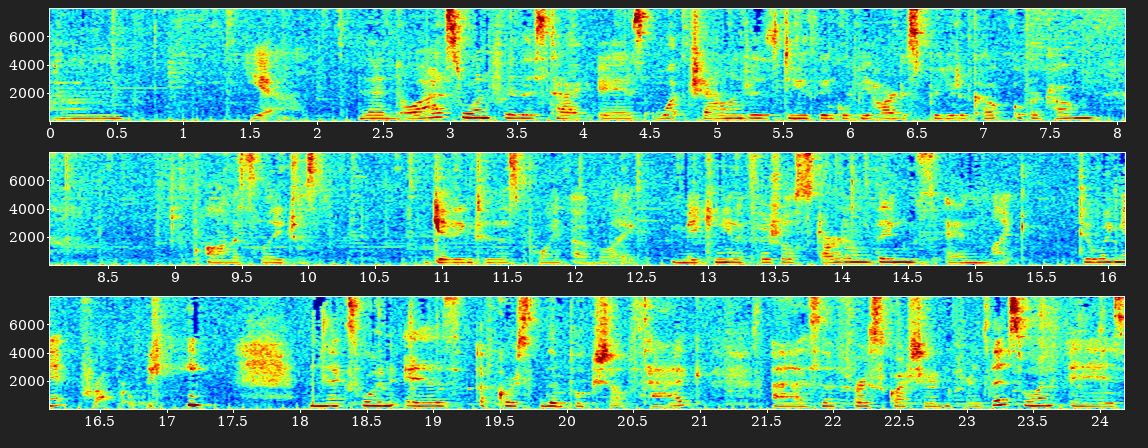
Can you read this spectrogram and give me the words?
Um, yeah. And then the last one for this tag is what challenges do you think will be hardest for you to overcome? Honestly, just getting to this point of like making an official start on things and like doing it properly. next one is, of course, the bookshelf tag. Uh, so the first question for this one is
